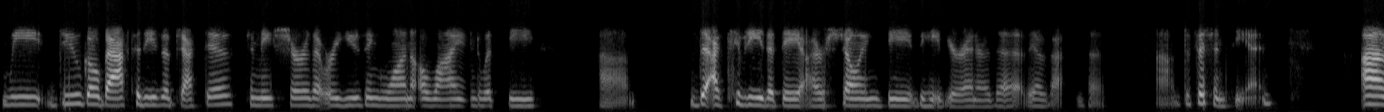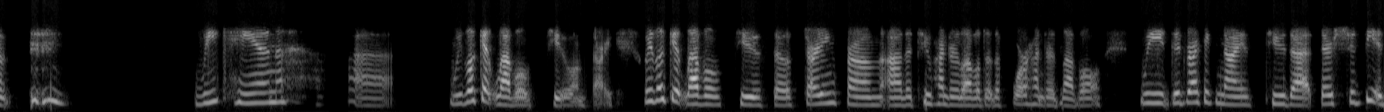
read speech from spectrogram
we do go back to these objectives to make sure that we're using one aligned with the um, the activity that they are showing the behavior in or the the, the um, deficiency in. Um, we can, uh, we look at levels too, I'm sorry. We look at levels too. So starting from uh, the 200 level to the 400 level, we did recognize too that there should be a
